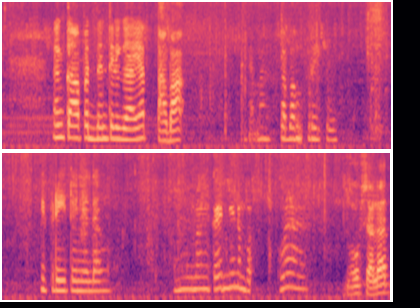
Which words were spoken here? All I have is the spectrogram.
ang kapad ng tiligaya, taba. Naman, tabang prito. Iprito niya daw. Mang kanya na ba? Wow. Oh, salad.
